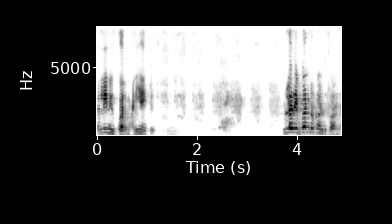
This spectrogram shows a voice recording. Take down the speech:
தள்ளி நீ உட்காரு மணி ஆயிட்டு. உள்ள ரிப்பன் இருக்கும் எடுத்துட்டு வாங்க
